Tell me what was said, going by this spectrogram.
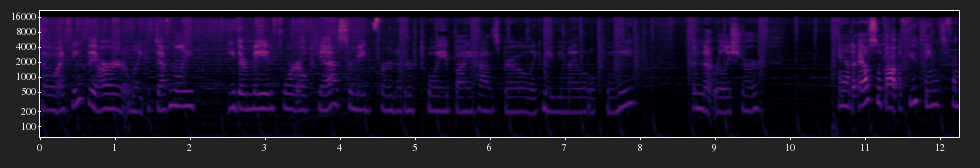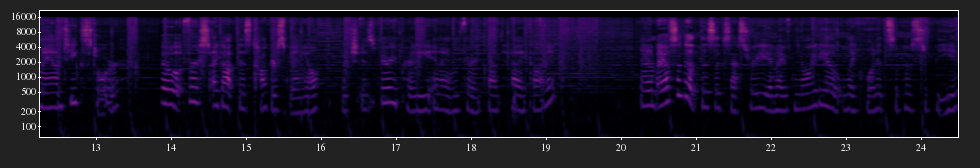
So I think they are like definitely either made for LPS or made for another toy by Hasbro, like maybe My Little Pony. I'm not really sure. And I also got a few things from my antique store. So first I got this Cocker Spaniel, which is very pretty and I'm very glad that I got it. And I also got this accessory and I have no idea like what it's supposed to be.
